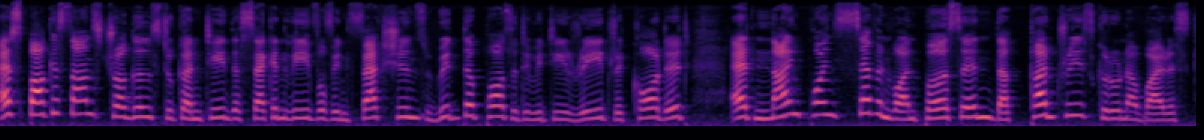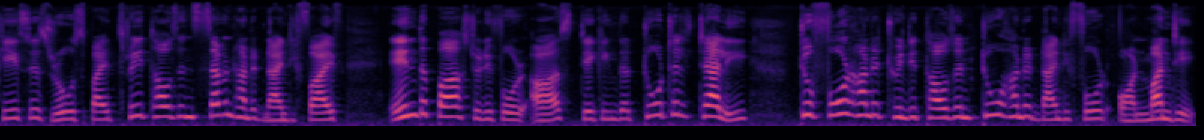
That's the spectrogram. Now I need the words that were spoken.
As Pakistan struggles to contain the second wave of infections with the positivity rate recorded at 9.71%, the country's coronavirus cases rose by 3,795 in the past 24 hours, taking the total tally to 420,294 on Monday.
